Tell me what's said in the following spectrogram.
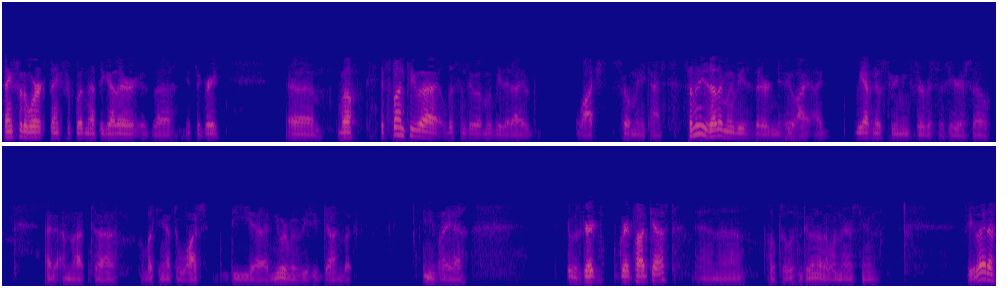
thanks for the work. Thanks for putting that together. It's uh, it's a great. Uh, well, it's fun to uh, listen to a movie that I've watched so many times. Some of these other movies that are new, I, I we have no streaming services here, so I, I'm not uh, lucky enough to watch the uh, newer movies you've done. But anyway, uh, it was a great, great podcast, and uh, hope to listen to another one there soon. See you later.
